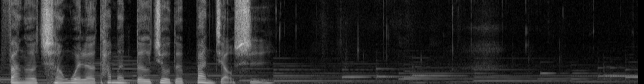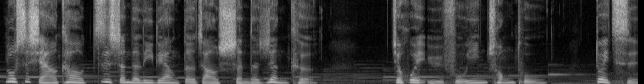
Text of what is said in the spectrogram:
反而成为了他们得救的绊脚石。若是想要靠自身的力量得着神的认可，就会与福音冲突。对此，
